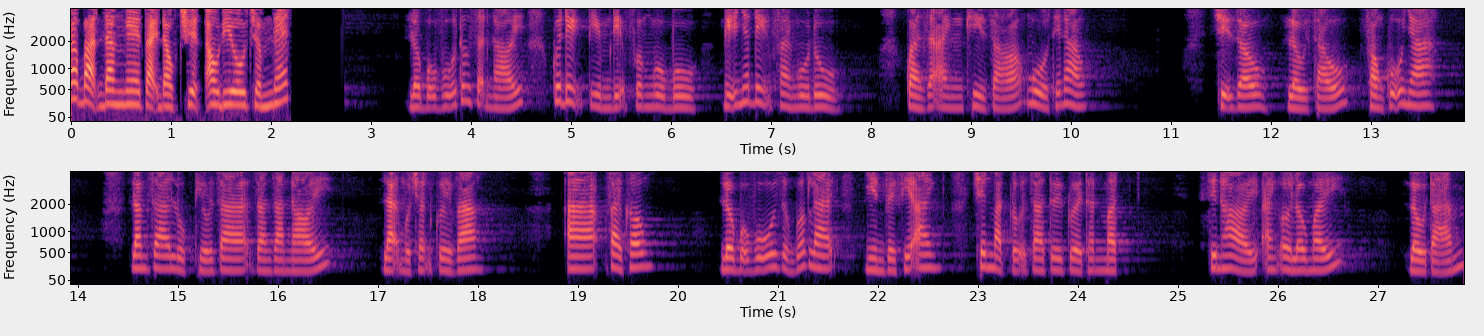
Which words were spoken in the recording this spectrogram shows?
Các bạn đang nghe tại đọc truyện audio.net Lầu bộ vũ tức giận nói, quyết định tìm địa phương ngủ bù, nghĩ nhất định phải ngủ đủ. Quản gia anh khi gió ngủ thế nào? Chị dâu, lầu 6, phòng cũ nha. Lam gia lục thiếu gia gian gian nói. Lại một trận cười vang. À, phải không? Lầu bộ vũ dừng bước lại, nhìn về phía anh, trên mặt lộ ra tươi cười thân mật. Xin hỏi anh ở lâu mấy? Lầu 8.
